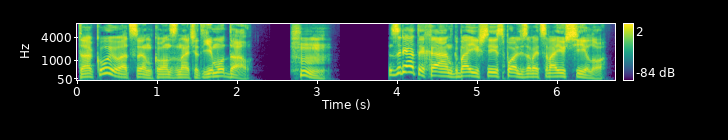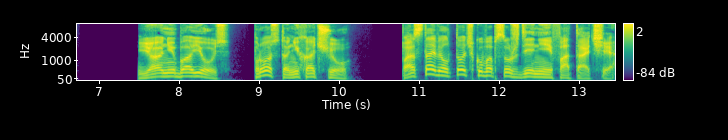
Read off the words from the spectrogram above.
Такую оценку он, значит, ему дал. Хм. Зря ты, Ханг, боишься использовать свою силу. Я не боюсь, просто не хочу. Поставил точку в обсуждении Фатачи.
